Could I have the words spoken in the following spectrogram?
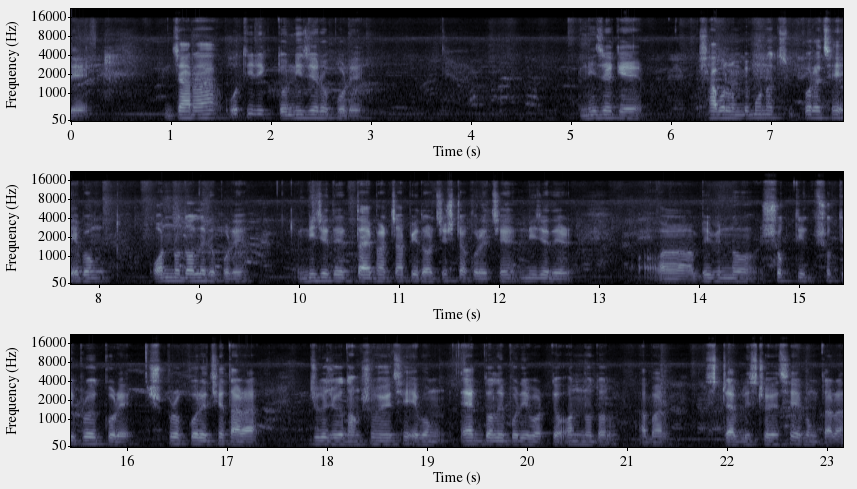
যে যারা অতিরিক্ত নিজের ওপরে নিজেকে স্বাবলম্বী মনে করেছে এবং অন্য দলের উপরে নিজেদের দায়ভার চাপিয়ে দেওয়ার চেষ্টা করেছে, নিজেদের বিভিন্ন শক্তি শক্তি প্রয়োগ করে, প্রয়োগ করেছে তারা যুগে যুগে ধ্বংস হয়েছে এবং এক দলের পরিবর্তে অন্য দল আবার স্ট্যাবলিশড হয়েছে এবং তারা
